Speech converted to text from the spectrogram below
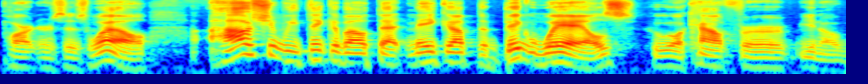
partners as well. How should we think about that makeup, the big whales who account for, you know,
